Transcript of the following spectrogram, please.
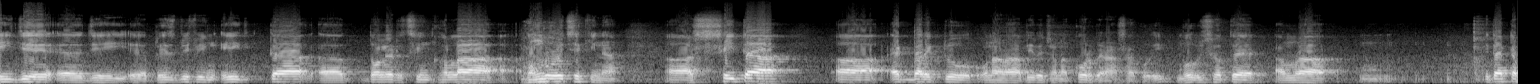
এই যে যেই প্রেস ব্রিফিং এইটা দলের শৃঙ্খলা ভঙ্গ হয়েছে কিনা সেইটা একবার একটু ওনারা বিবেচনা করবেন, আশা করি। ভবিষ্যতে আমরা এটা একটা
